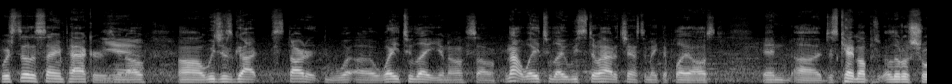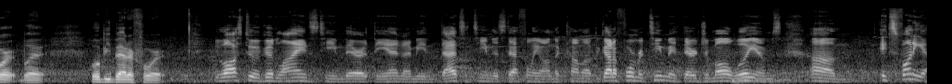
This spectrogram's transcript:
We're still the same Packers, you know. Uh, we just got started w- uh, way too late, you know. So not way too late. We still had a chance to make the playoffs, and uh, just came up a little short, but we'll be better for it. You lost to a good Lions team there at the end. I mean, that's a team that's definitely on the come up. You got a former teammate there, Jamaal Williams. Um, it's funny, you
